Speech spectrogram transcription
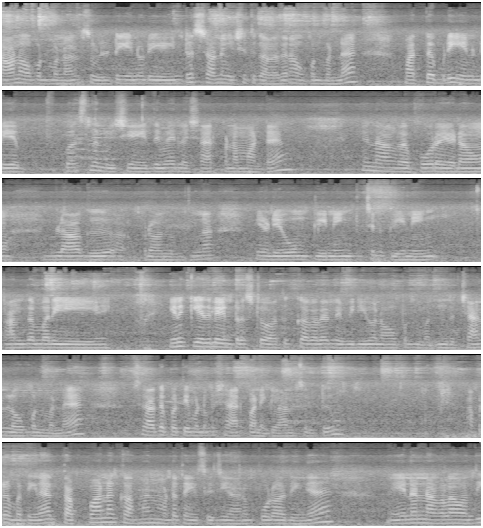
நானும் ஓப்பன் பண்ணான்னு சொல்லிட்டு என்னுடைய இன்ட்ரெஸ்டான விஷயத்துக்காக தான் நான் ஓப்பன் பண்ணேன். மற்றபடி என்னுடைய பர்சனல் விஷயம் எதுவுமே இல்லை ஷேர் பண்ண மாட்டேன். நாங்கள் போகிற இடம் விலாகு அப்புறம் வந்து பார்த்திங்கன்னா என்னுடைய ஹோம் க்ளீனிங் கிச்சன் க்ளீனிங் அந்த மாதிரி எனக்கு எதில் இன்ட்ரெஸ்ட்டோ அதுக்காக தான் இந்த வீடியோ நான் ஓப்பன் பண்ண இந்த சேனலை ஓப்பன் பண்ணேன். ஸோ அதை பற்றி மட்டும் ஷேர் பண்ணிக்கலான்னு சொல்லிட்டு. அப்புறம் பார்த்திங்கன்னா தப்பான கமெண்ட் மட்டும் தயவு செஞ்சு யாரும் போடாதீங்க. ஏன்னா நாங்களாம் வந்து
